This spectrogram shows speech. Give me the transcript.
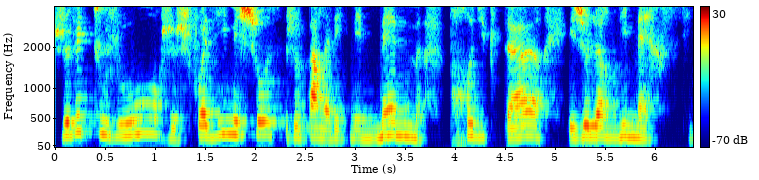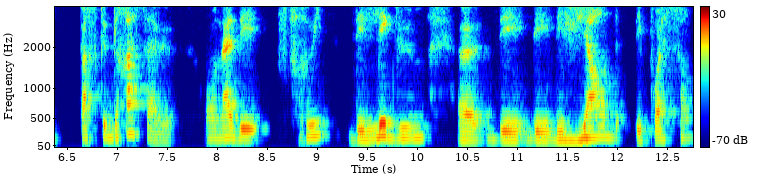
je vais toujours, je choisis mes choses, je parle avec mes mêmes producteurs et je leur dis merci. Parce que grâce à eux, on a des fruits, des légumes, euh, des, des, des, viandes, des poissons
